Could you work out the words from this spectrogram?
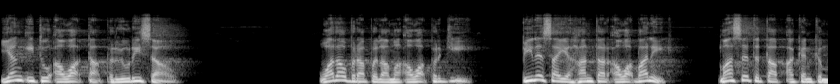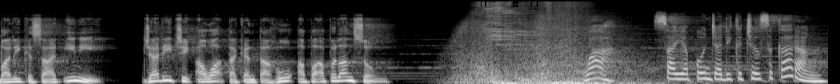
Yang itu awak tak perlu risau. Walau berapa lama awak pergi, bila saya hantar awak balik, masa tetap akan kembali ke saat ini. Jadi cik awak takkan tahu apa-apa langsung. Wah, saya pun jadi kecil sekarang.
